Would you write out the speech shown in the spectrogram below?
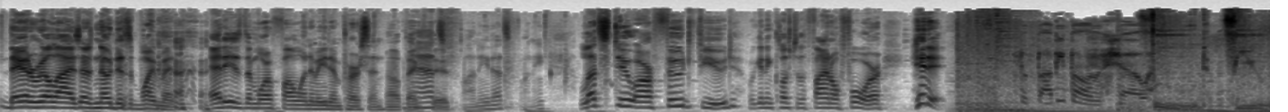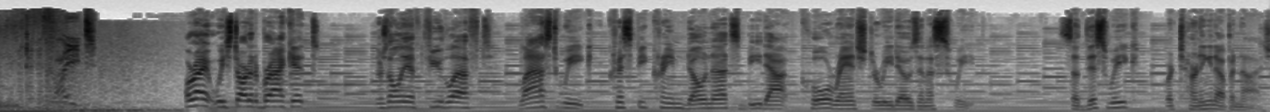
they would realize there's no disappointment. Eddie's the more fun one to meet in person. Oh, thanks, That's dude. That's funny. That's funny. Let's do our food feud. We're getting close to the final four. Hit it. The Bobby Bones Show. Food feud. Fight! All right, we started a bracket. There's only a few left. Last week, Krispy Kreme donuts beat out Cool Ranch Doritos in a sweep. So this week, we're turning it up a notch.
